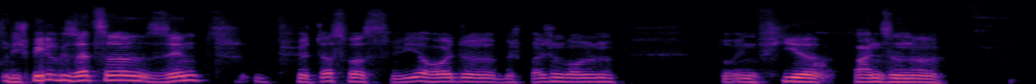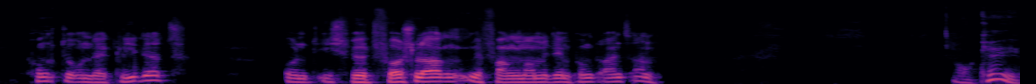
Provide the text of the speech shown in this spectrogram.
die Spiegelgesetze sind für das, was wir heute besprechen wollen, so in vier einzelne Punkte untergliedert. Und ich würde vorschlagen, wir fangen mal mit dem Punkt 1 an. Okay,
